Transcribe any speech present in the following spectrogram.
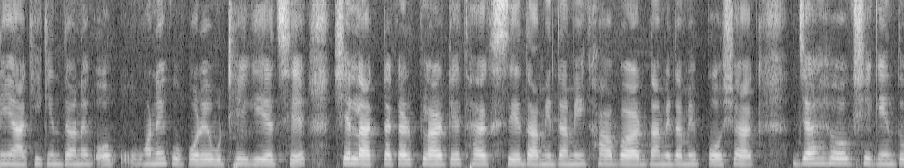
নিয়ে আঁখি কিন্তু অনেক অনেক উপরে উঠে গিয়েছে। সে লাখ টাকার ফ্ল্যাটে থাকছে, দামি দামি খাবার, দামি দামি পোশাক। যাই হোক, সে কিন্তু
